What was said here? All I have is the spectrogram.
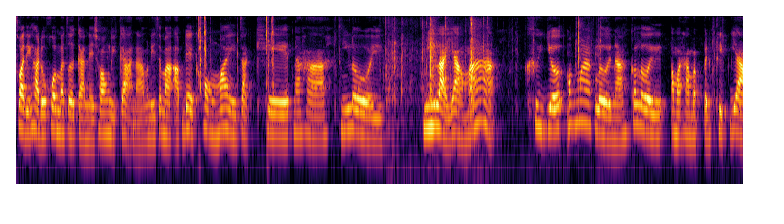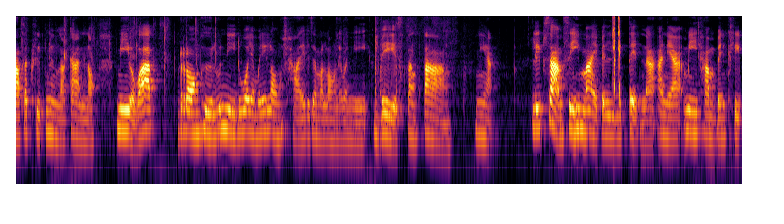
สวัสดีค่ะทุกคนมาเจอกันในช่องลิกานะ วันนี้จะมาอัปเดตของใหม่จากเคสนะคะ นี่เลยมีหลายอย่างมาก คือเยอะมากๆเลยนะ ก็เลยเอามาทำแบบเป็นคลิปยาวสักคลิปหนึ่งละกันเนาะมีแบบว่ารองพื้นรุ่นนี้ด้วยยังไม่ได้ลองใช้เดี๋ยวจะมาลองในวันนี้เบสต่างๆ เนี่ยลิป3สีใหม่เป็นลิมิเต็ดนะ อันเนี้ยมีทำเป็นคลิป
